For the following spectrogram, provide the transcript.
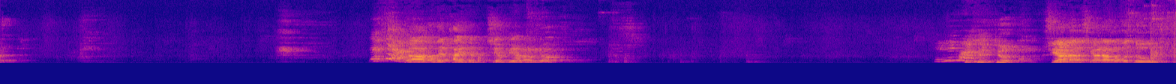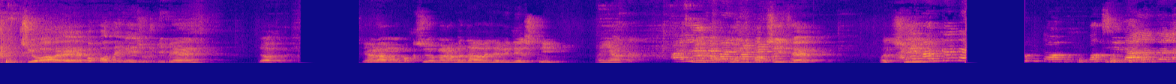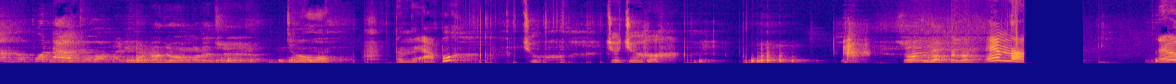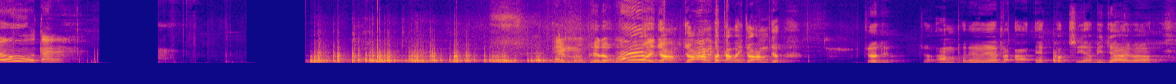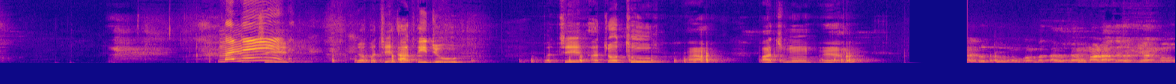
આવું દેખાય છે પક્ષી અભયારણ જો જો. શિયાળા શિયાળામાં વધુ પક્ષીઓ આવે. બપોર થઈ ગઈ સૃષ્ટિબેન. જો. શિયાળામાં પક્ષીઓ ઘણા બધા આવે છે વિદેશથી. અહીંયા એમાં કુંજ પક્ષી છે પછી ફોટા જોવા મળે. છે. જોવો તમને આપું? જો જો જો. સરખું રાખ પેલા. એમ ના એવું તારા એમનું ફેરવવાનું હોય જો આમ જો આમ બતાવાય જો આમ જો. જો જો આમ ફેરવે એટલે આ એક પક્ષી આ બીજા આવ્યા. મને પછી જો પછી આ ત્રીજું પછી આ ચોથું આમ પાંચમું એમ. ઋતુનું પણ બતાવ્યું છે ઉનાળા દરમિયાન બહુ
